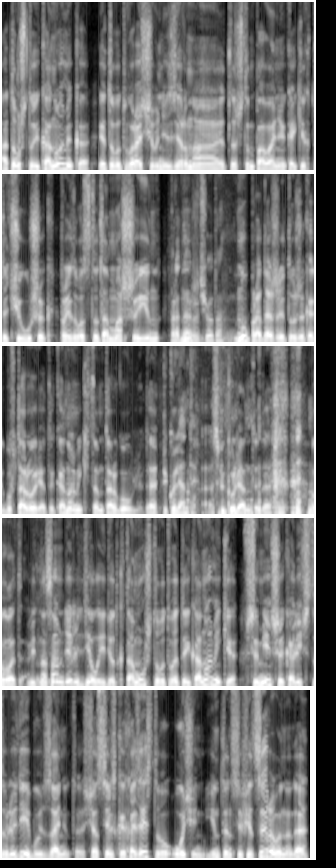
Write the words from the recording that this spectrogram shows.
о том, что экономика – это вот выращивание зерна, это штампование каких-то чушек, производство там машин. Продажа ну, чего-то. Ну, продажи – это уже как бы второй ряд экономики, там торговля, да? Спекулянты. Спекулянты, да. Вот. Ведь на самом деле дело идет к тому, что вот в этой экономике все меньшее количество людей будет занято. Сейчас сельское хозяйство очень интенсифицировано, да?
